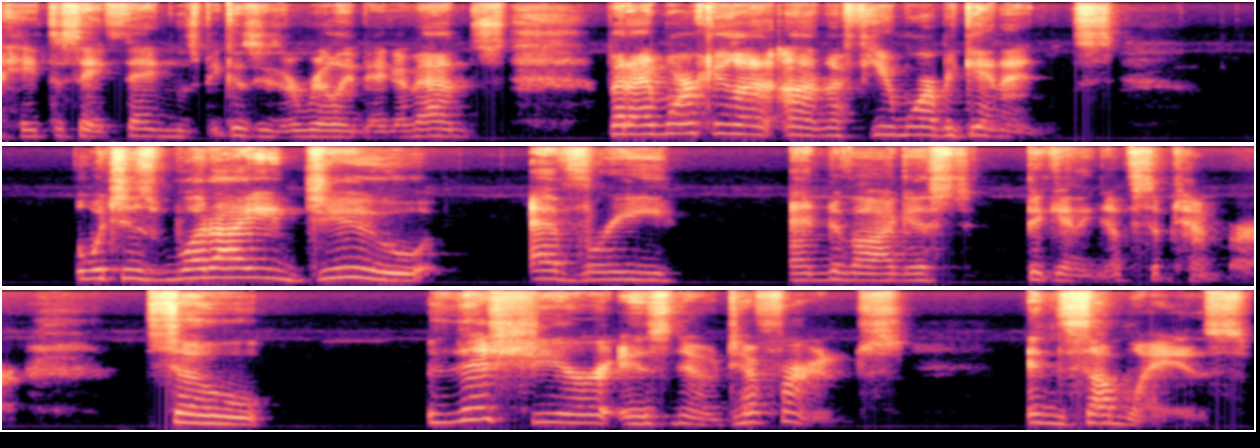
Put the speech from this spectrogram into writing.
I hate to say things because these are really big events, but I'm working on, on a few more beginnings, which is what I do every end of August, beginning of September. So this year is no different in some ways.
